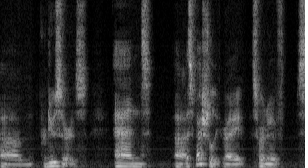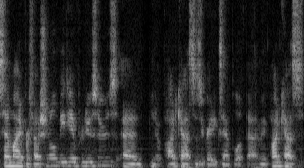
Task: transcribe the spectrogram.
um, producers and uh, especially right sort of semi-professional media producers and you know podcasts is a great example of that i mean podcasts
